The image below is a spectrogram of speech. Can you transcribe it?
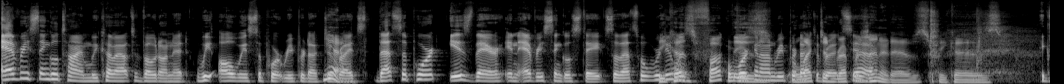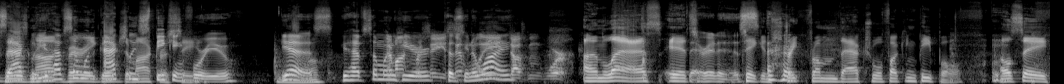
every single time we come out to vote on it we always support reproductive Yeah. rights that support is there in every single state so that's what we're because doing fuck we're these working on reproductive elected rights yeah. representatives because exactly you have someone good actually speaking for you yes you have someone here because you know simply why doesn't work. unless it's There it is. taken straight from the actual fucking people. I'll say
